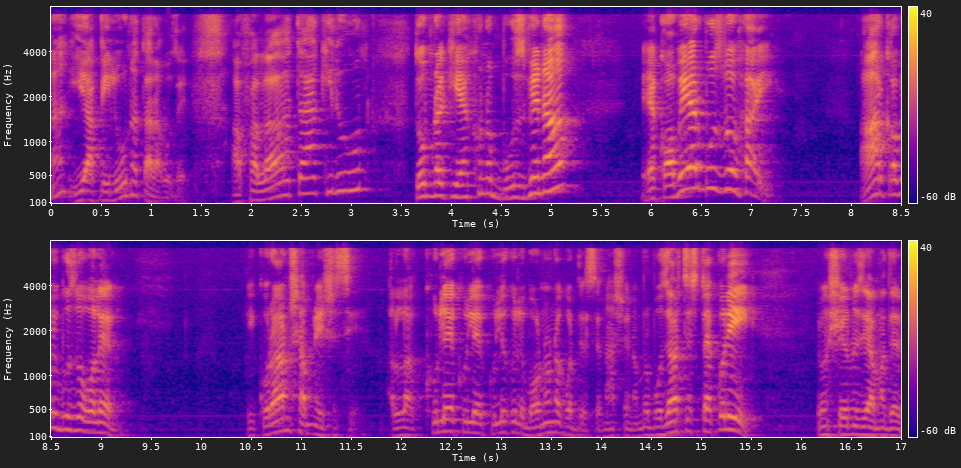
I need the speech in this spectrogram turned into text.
হ্যাঁ? ইয়া কিলু না তারা বোঝে। আফালা তা কিলুন তোমরা কি এখনও বুঝবে না? কবে আর বুঝব ভাই? আর কবে বুঝব বলেন? এই কোরআন সামনে এসেছে। আল্লাহ খুলে খুলে খুলে খুলে বর্ণনা করতেছেন। আসেন, আমরা বোঝার চেষ্টা করি এবং সেই অনুযায়ী আমাদের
